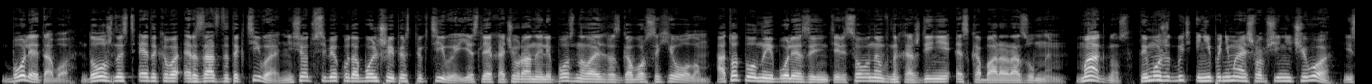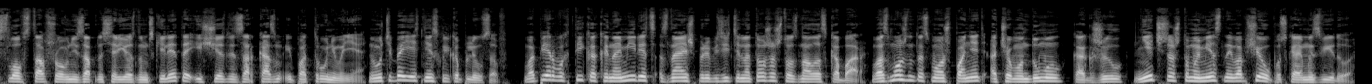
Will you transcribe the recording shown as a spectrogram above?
Более того, должность эдакого эрзац-детектива несет в себе куда большие перспективы, если я хочу рано или поздно наладить разговор с Ахиолом, а тот был наиболее заинтересованным в нахождении Эскобара разумным. «Магнус, ты, может быть, и не понимаешь вообще ничего?» Из слов ставшего внезапно серьезным скелета исчезли сарказм и подтрунивание. «Но у тебя есть несколько плюсов. Во-первых, ты, как и намирец, знаешь приблизительно то же, что знал Эскобар. Возможно, ты сможешь понять, о чем он думал, как жил. Нечто, что мы местные вообще упускаем из виду.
